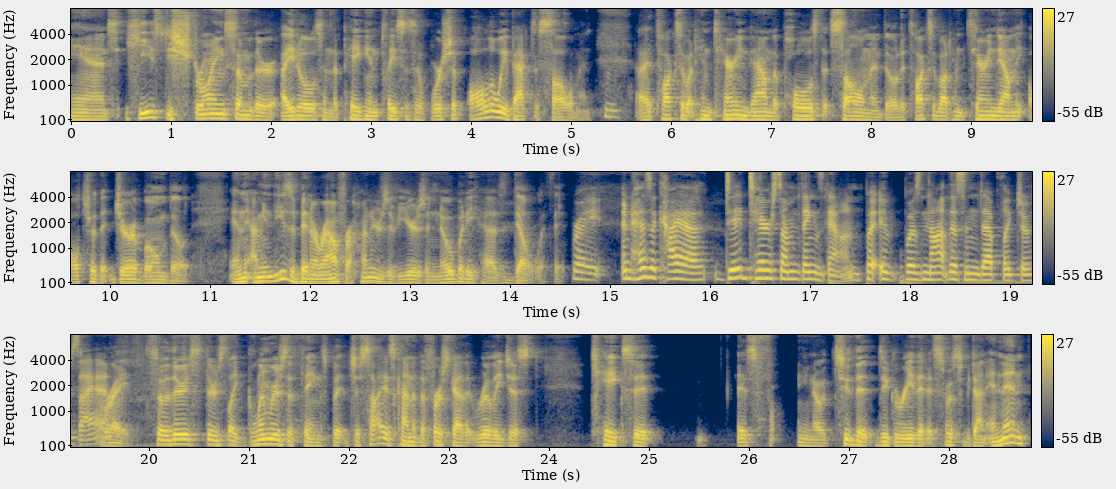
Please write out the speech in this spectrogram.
And he's destroying some of their idols and the pagan places of worship all the way back to Solomon. Uh, it talks about him tearing down the poles that Solomon built. It talks about him tearing down the altar that Jeroboam built. And I mean, these have been around for hundreds of years and nobody has dealt with it. Right. And Hezekiah did tear some things down, but it was not this in depth like Josiah. Right. So there's there's like glimmers of things, but Josiah is kind of the first guy that really just takes it as f- you know to the degree that it's supposed to be done. And then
